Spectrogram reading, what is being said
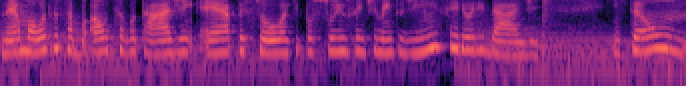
né, uma outra autossabotagem é a pessoa que possui um sentimento de inferioridade então,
